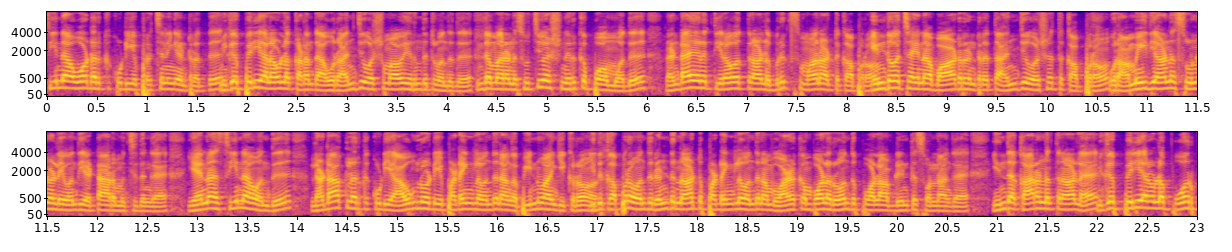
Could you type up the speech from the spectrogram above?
சீனாவோட இருக்கக்கூடிய பிரச்சனைங்கன்றது மிகப்பெரிய அளவுல கடந்த ஒரு அஞ்சு வருஷமாவே இருந்துட்டு வந்தது. இந்த மாதிரியான சுச்சுவேஷன் இருக்க போகும்போது ரெண்டாயிரத்தி இருபத்தி நாலு பிரிக்ஸ் மாநாட்டுக்கு அப்புறம் இந்தோ சைனா பார்டர்ன்றது அஞ்சு வருஷத்துக்கு அப்புறம் ஒரு அமைதியான சூழ்நிலை வந்து எட்ட ஆரம்பிச்சுதுங்க. ஏன்னா சீனா வந்து லடாக்ல இருக்கக்கூடிய அவங்களுடைய படைங்களை வந்து நாங்க பின்வாங்கிக்கிறோம். இதுக்கப்புறம் வந்து ரெண்டு நாட்டு படைங்களும் வந்து நம்ம வழக்கம் போல ரோந்து போலாம் அப்படின்ட்டு சொன்னாங்க. இந்த காரணத்தினால மிகப்பெரிய அளவுல போர்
